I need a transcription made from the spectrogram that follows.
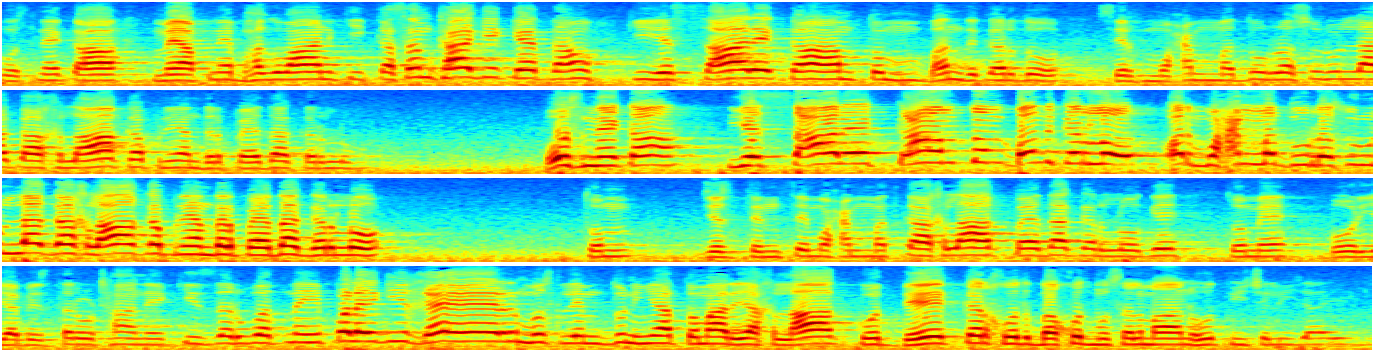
اس نے کہا، میں اپنے بھگوان کی قسم کھا کے کہتا ہوں کہ یہ سارے کام تم بند کر دو، صرف محمد الرسول اللہ کا اخلاق اپنے اندر پیدا کر لو۔ اس نے کہا، یہ سارے کام تم بند کر لو اور محمد رسول اللہ کا اخلاق اپنے اندر پیدا کر لو. تم جس دن سے محمد کا اخلاق پیدا کر لو گے، تمہیں بوریا بستر اٹھانے کی ضرورت نہیں پڑے گی۔ غیر مسلم دنیا تمہارے اخلاق کو دیکھ کر خود بخود مسلمان ہوتی چلی جائے گی۔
